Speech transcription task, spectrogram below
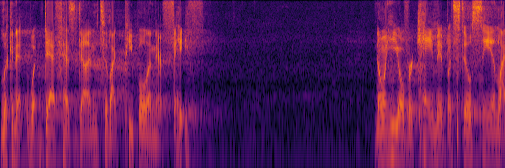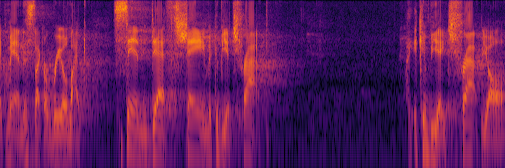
looking at what death has done to like people and their faith. Knowing he overcame it, but still seeing like, man, this is like a real like sin, death, shame. It could be a trap. Like it can be a trap, y'all.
